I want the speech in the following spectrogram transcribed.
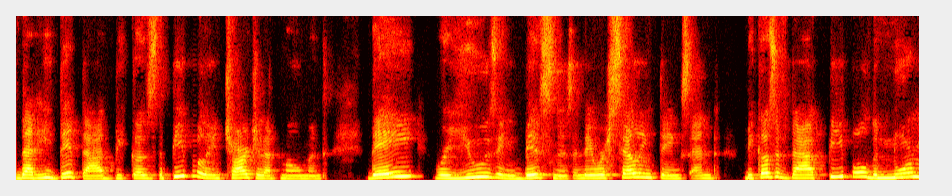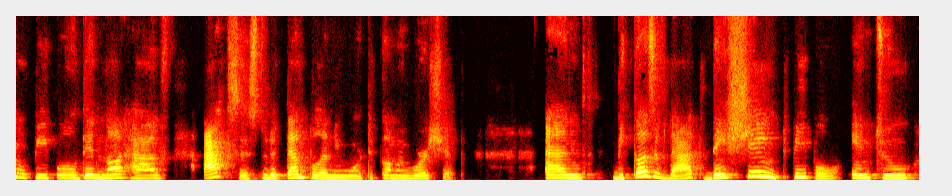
that he did that because the people in charge at that moment, they were using business and they were selling things. And because of that, people, the normal people, did not have access to the temple anymore to come and worship. And because of that, they shamed people into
